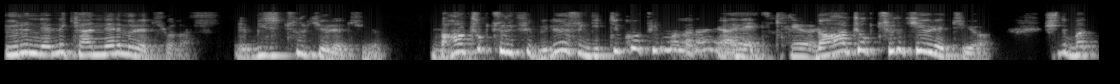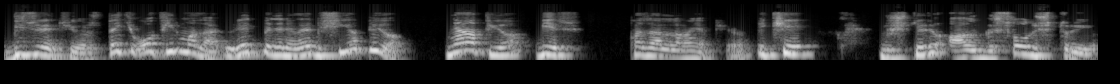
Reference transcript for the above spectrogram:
ürünlerini kendileri mi üretiyorlar? E, biz Türkiye üretiyor. Daha çok Türkiye biliyorsun gittik o firmalara. Yani evet, daha çok Türkiye üretiyor. Şimdi bak biz üretiyoruz. Peki o firmalar üretmeden evvel bir şey yapıyor. Ne yapıyor? Bir, pazarlama yapıyor. İki, müşteri algısı oluşturuyor.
